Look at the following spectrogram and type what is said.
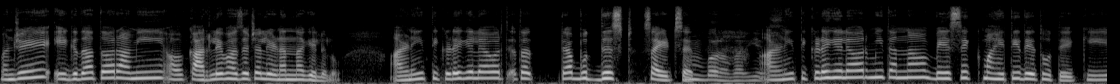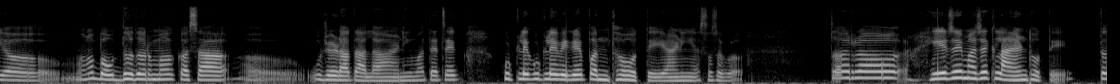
म्हणजे एकदा तर आम्ही कार्लेभाजेच्या कारले लेण्यांना गेलेलो. आणि तिकडे गेल्यावर आता त्या बुद्धिस्ट साईट्स आहेत. बरोबर. आणि तिकडे गेल्यावर मी त्यांना बेसिक माहिती देत होते की बौद्ध धर्म कसा उजेडात आला आणि मग त्याचे कुठले कुठले वेगळे पंथ होते आणि असं सगळं. तर हे जे माझे क्लायंट होते तर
